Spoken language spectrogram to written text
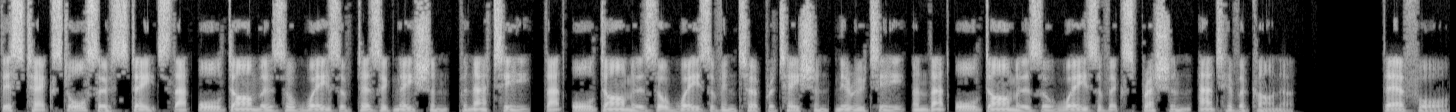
this text also states that all dharmas are ways of designation that all dharmas are ways of interpretation and that all dharmas are ways of expression adhivacana. Therefore,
